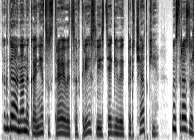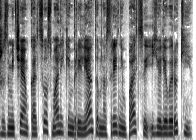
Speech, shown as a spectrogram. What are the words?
Когда она, наконец, устраивается в кресле и стягивает перчатки, мы сразу же замечаем кольцо с маленьким бриллиантом на среднем пальце ее левой руки.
